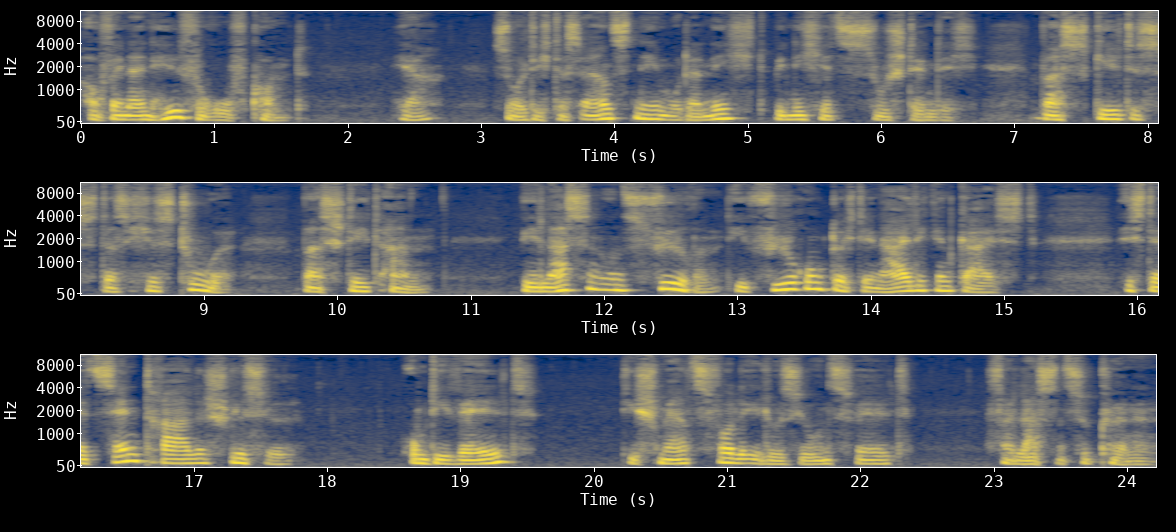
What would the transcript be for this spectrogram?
Auch wenn ein Hilferuf kommt, ja. Sollte ich das ernst nehmen oder nicht, bin ich jetzt zuständig. Was gilt es, dass ich es tue? Was steht an? Wir lassen uns führen. Die Führung durch den Heiligen Geist ist der zentrale Schlüssel, um die Welt, die schmerzvolle Illusionswelt, verlassen zu können.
